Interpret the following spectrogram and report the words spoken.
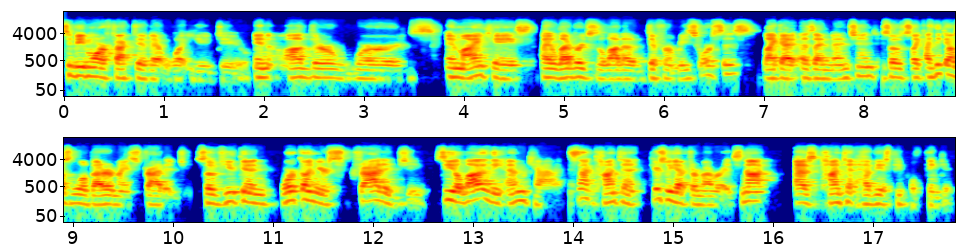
to be more effective at what you do. In other words, in my case, I leveraged a lot of different resources, like I, as I mentioned. So it's like I think I was a little better in my strategy. So if you can work on your strategy, see a lot of the MCAT, it's not content. Here's what you have to remember: it's not as content heavy as people think it.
